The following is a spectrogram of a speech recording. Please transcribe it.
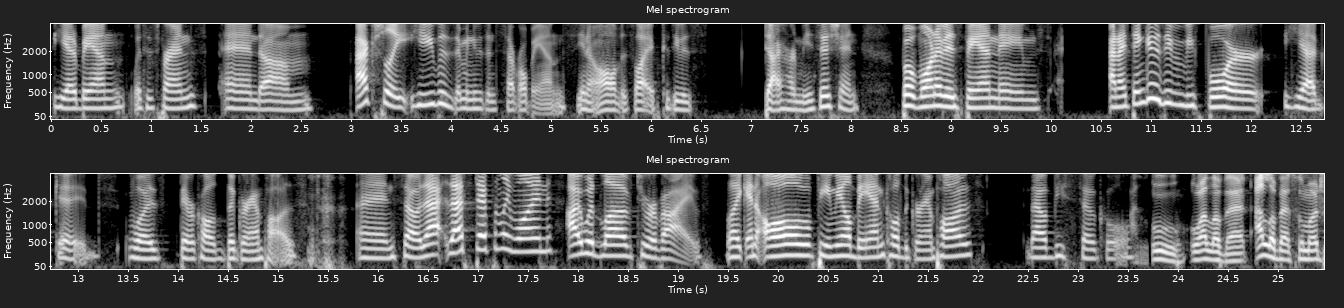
he had a band with his friends, and um, actually he was. I mean, he was in several bands, you know, all of his life because he was diehard musician. But one of his band names, and I think it was even before he had kids, was they were called the Grandpas, and so that that's definitely one I would love to revive, like an all female band called the Grandpas. That would be so cool. Ooh, oh, I love that. I love that so much.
